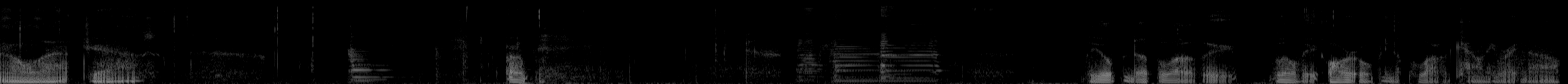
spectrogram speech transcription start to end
and all that jazz. Uh, they opened up a lot of the, well, they are opening up a lot of the county right now.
